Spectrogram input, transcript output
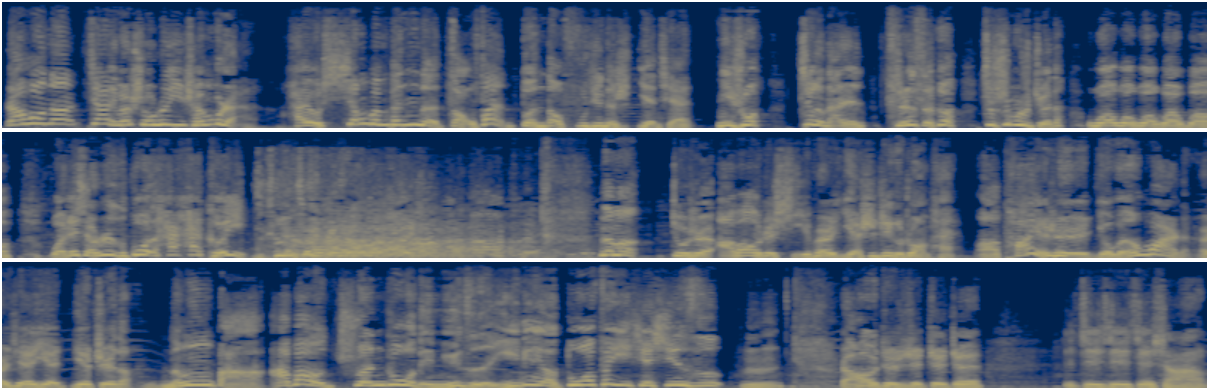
然后呢家里边收拾一尘不染，还有香喷喷的早饭端到夫君的眼前。你说这个男人此时此刻就是不是觉得我我我我我我这小日子过得还 还可以？那么就是阿豹这媳妇儿也是这个状态啊，她也是有文化的，而且也也知道能把阿豹拴住的女子一定要多费一些心思，嗯，然后这这这这这这这啥，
